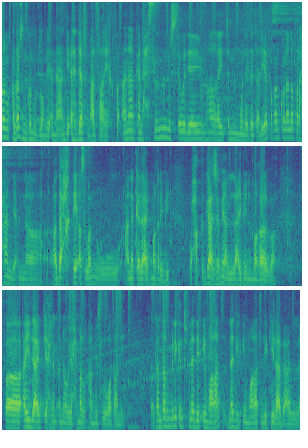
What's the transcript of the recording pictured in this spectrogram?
ما نقدرش نكون مظلوم لأن عندي أهداف مع الفريق فأنا كنحسن من المستوى ديالي ونهار غيتم المنادات عليا فغنكون أنا فرحان لأن هذا حقي أصلا وأنا كلاعب مغربي وحق كاع جميع اللاعبين المغاربة فأي لاعب كيحلم أنه يحمل القميص الوطني. فكنظن ملي كنت في نادي الإمارات نادي الإمارات اللي كيلعب على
